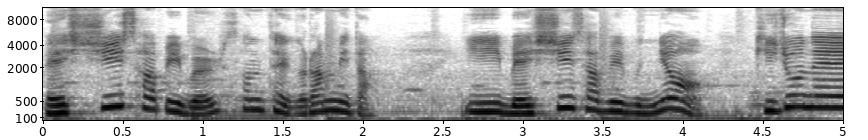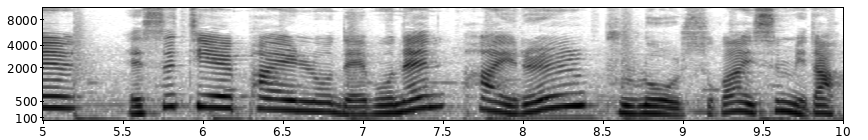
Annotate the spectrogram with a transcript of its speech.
mesh 삽입을 선택을 합니다. 이 mesh 삽입은요, 기존의 STL 파일로 내보낸 파일을 불러올 수가 있습니다.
